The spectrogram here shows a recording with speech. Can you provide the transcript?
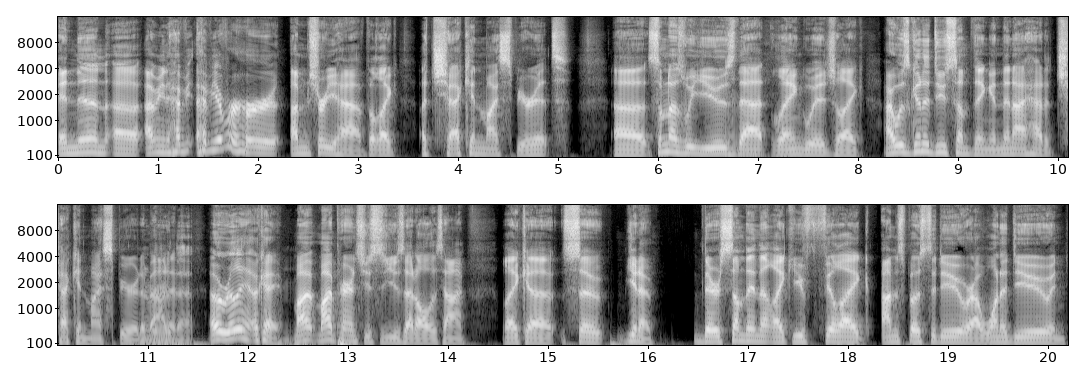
And then uh I mean, have you have you ever heard I'm sure you have, but like a check in my spirit? Uh sometimes we use Mhm. that language like I was going to do something and then I had a check in my spirit about it. that. Oh, really? Okay. My my parents used to use that all the time. Like, uh, so you know, there's something that like you feel like I'm supposed to do or I want to do, and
